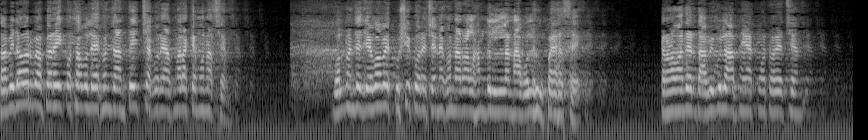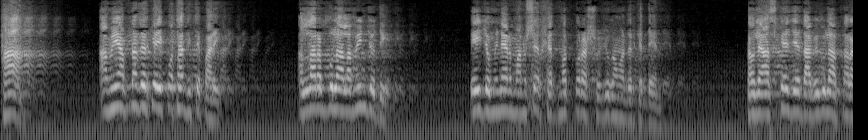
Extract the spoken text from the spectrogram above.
দাবি দেওয়ার ব্যাপারে এই কথা বলে এখন জানতে ইচ্ছা করে আপনারা কেমন আছেন? বলবেন যে যেভাবে খুশি করেছেন, এখন আর আলহামদুলিল্লাহ না বলে উপায় আছে। কারণ আমাদের দাবিগুলো আপনি একমত হয়েছেন। হ্যাঁ আমি আপনাদেরকে এই কথা দিতে পারি। আল্লাহ রব্বুল আলমিন যদি এই জমিনের মানুষের খেদমত করার সুযোগ আমাদেরকে দেন, তাহলে আজকে যে দাবিগুলো আপনারা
